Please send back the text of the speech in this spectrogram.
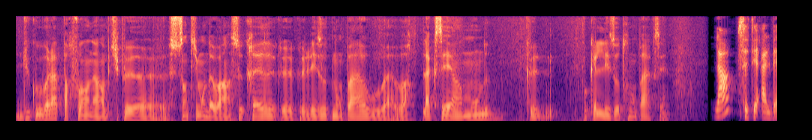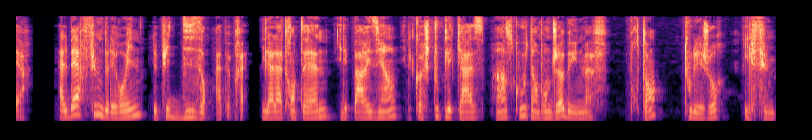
Du coup, voilà, parfois on a un petit peu euh, ce sentiment d'avoir un secret que, que les autres n'ont pas ou avoir l'accès à un monde que, auquel les autres n'ont pas accès. Là, c'était Albert. Albert fume de l'héroïne depuis 10 ans à peu près. Il a la trentaine, il est parisien, il coche toutes les cases, un scout, un bon job et une meuf. Pourtant, tous les jours, il fume.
